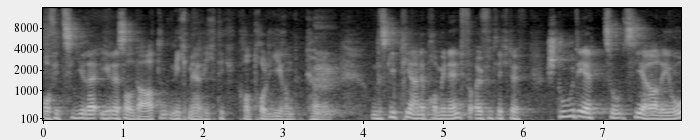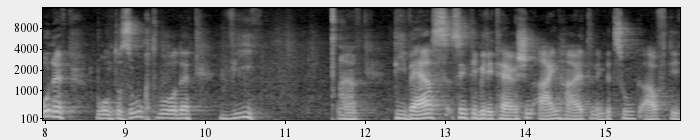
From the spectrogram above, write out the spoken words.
Offiziere ihre Soldaten nicht mehr richtig kontrollieren können. Und es gibt hier eine prominent veröffentlichte Studie zu Sierra Leone, wo untersucht wurde, wie äh, divers sind die militärischen Einheiten in Bezug auf die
